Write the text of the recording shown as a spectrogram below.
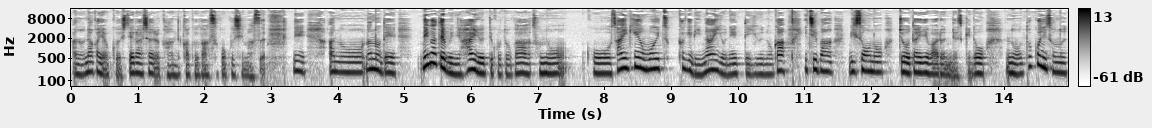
あの仲良くしてらっしゃる感覚がすごくします。であのなのでネガティブに入るってことがそのこう最近思いつく限りないよねっていうのが一番理想の状態ではあるんですけどあの特にその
